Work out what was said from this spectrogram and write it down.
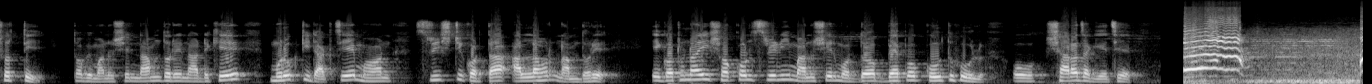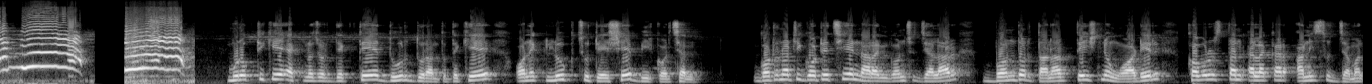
সত্যি। তবে মানুষের নাম ধরে না ডেকে মোরগটি ডাকছে মহান সৃষ্টিকর্তা আল্লাহর নাম ধরে। এ ঘটনায় সকল শ্রেণি মানুষের মধ্যে ব্যাপক কৌতূহল ও সাড়া জাগিয়েছে। মোরগটিকে এক নজর দেখতে দূর দূরান্ত থেকে অনেক লোক ছুটে এসে ভিড় করছেন। ঘটনাটি ঘটেছে নারায়ণগঞ্জ জেলার বন্দর থানার তেইশ নং ওয়ার্ডের কবরস্থান এলাকার আনিসুজ্জামান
